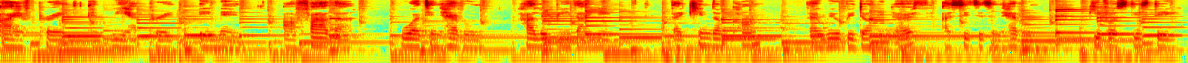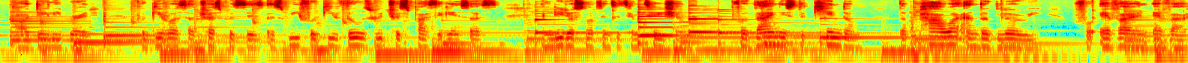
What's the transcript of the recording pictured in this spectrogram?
I have prayed and we have prayed. Amen. Our Father, who art in heaven, hallowed be thy name. Thy kingdom come, thy will be done in earth as it is in heaven. Give us this day our daily bread. Forgive us our trespasses as we forgive those who trespass against us and lead us not into temptation. For thine is the kingdom, the power, and the glory forever and ever.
